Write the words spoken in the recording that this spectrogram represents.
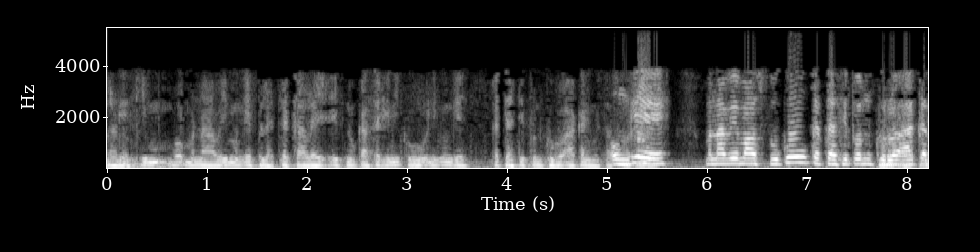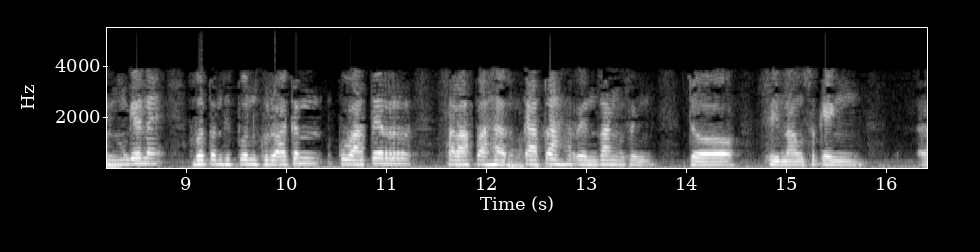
Lan iki mbok menawi mengke belajar kali Ibnu Katsir niku niku nggih kedah dipun guruaken Ustaz. Oh nggih, menawi maos buku kedah dipun guruaken mungkin nek mboten dipun guruaken kuwatir salah paham kathah rencang sing do sinau saking e,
